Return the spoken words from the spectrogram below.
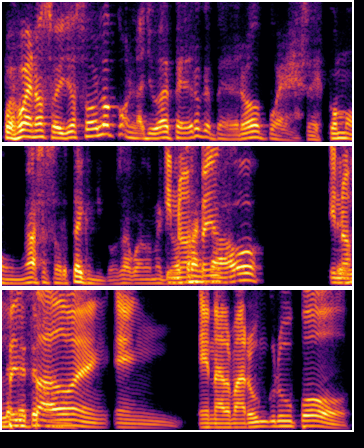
Pues bueno, soy yo solo con la ayuda de Pedro, que Pedro pues es como un asesor técnico, o sea, cuando me quedo ¿Y no trancado... ¿Y no has pensado en, en, en armar un grupo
